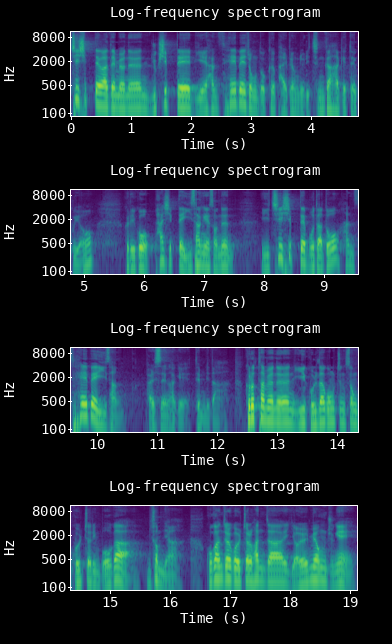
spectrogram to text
70대가 되면은 60대에 비해 한 3배 정도 그 발병률이 증가하게 되고요. 그리고 80대 이상에서는 이 70대보다도 한 3배 이상 발생하게 됩니다. 그렇다면은 이 골다공증성 골절이 뭐가 무섭냐? 고관절 골절 환자 10명 중에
